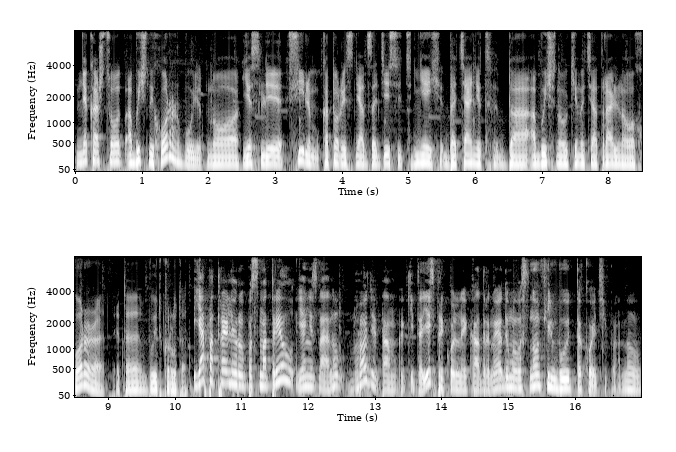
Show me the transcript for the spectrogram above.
Мне кажется, вот обычный хоррор будет, но если фильм, который снят за 10 дней, дотянет до обычного кинотеатрального хоррора, это будет круто. Я по трейлеру посмотрел, я не знаю, ну, вроде там какие-то есть прикольные кадры, но я думаю, в основном фильм будет такой, типа, ну,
